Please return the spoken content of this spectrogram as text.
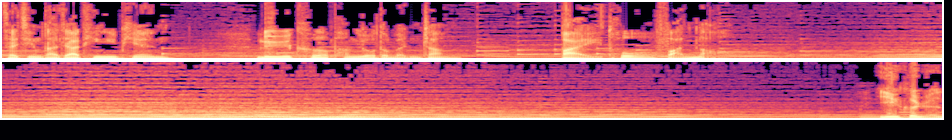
再请大家听一篇旅客朋友的文章，《摆脱烦恼》。一个人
